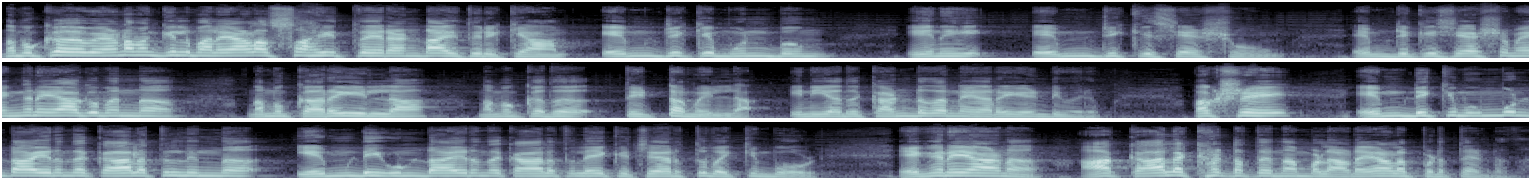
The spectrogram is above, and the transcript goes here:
നമുക്ക് വേണമെങ്കിൽ മലയാള സാഹിത്യത്തെ രണ്ടായി തിരിക്കാം. എം ഡിക്ക് മുൻപും ഇനി എം ഡിക്ക് ശേഷവും. എം ഡിക്ക് ശേഷം എങ്ങനെയാകുമെന്ന് നമുക്കറിയില്ല നമുക്കത് തിട്ടമില്ല. ഇനി അത് കണ്ടു തന്നെ അറിയേണ്ടി വരും. പക്ഷേ എം ഡിക്ക് മുമ്പുണ്ടായിരുന്ന കാലത്തിൽ നിന്ന് എം ഡി ഉണ്ടായിരുന്ന കാലത്തിലേക്ക് ചേർത്ത് വയ്ക്കുമ്പോൾ എങ്ങനെയാണ് ആ കാലഘട്ടത്തെ നമ്മൾ അടയാളപ്പെടുത്തേണ്ടത്?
